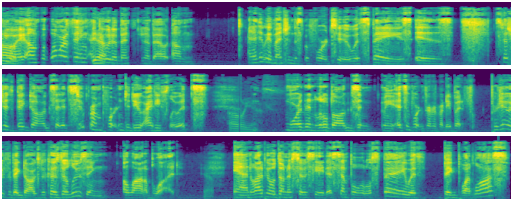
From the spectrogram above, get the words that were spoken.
Anyway, um, but one more thing I yeah. do want to mention about, um, and I think we've mentioned this before too, with spays is, especially with big dogs, that it's super important to do IV fluids Oh yes. more than little dogs. And I mean, it's important for everybody, but for, particularly for big dogs because they're losing a lot of blood. And a lot of people don't associate a simple little spay with big blood loss.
